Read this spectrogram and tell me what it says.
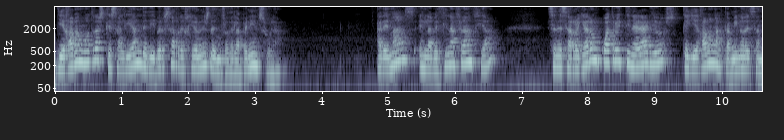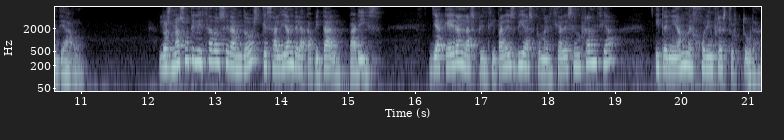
llegaban otras que salían de diversas regiones dentro de la península. Además, en la vecina Francia se desarrollaron cuatro itinerarios que llegaban al Camino de Santiago. Los más utilizados eran dos que salían de la capital, París, ya que eran las principales vías comerciales en Francia y tenían mejor infraestructura.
